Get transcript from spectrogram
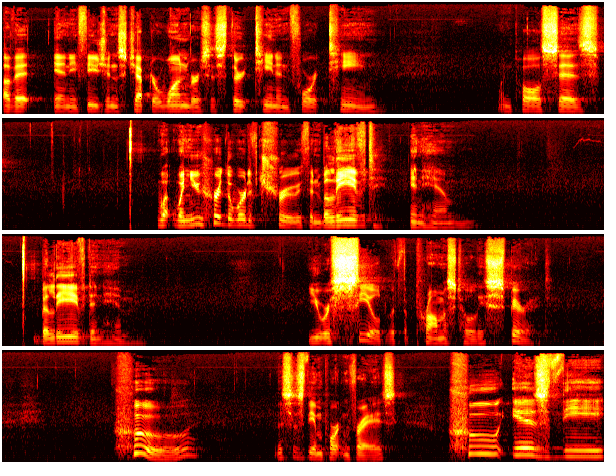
of it in Ephesians chapter 1 verses 13 and 14 when Paul says when you heard the word of truth and believed in him believed in him, you were sealed with the promised Holy Spirit, who, this is the important phrase, who is the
